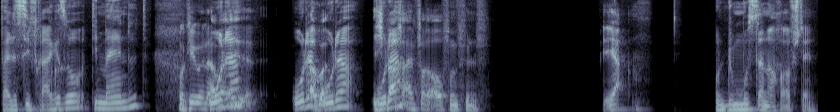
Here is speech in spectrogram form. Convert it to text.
weil das die Frage so demandet. Okay, und Oder- aber, Oder, Aber oder, ich oder, wach einfach auf um fünf. ja. Und du musst dann auch aufstehen.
